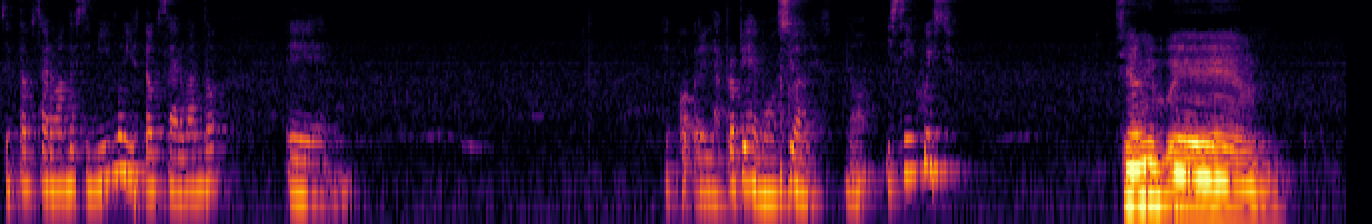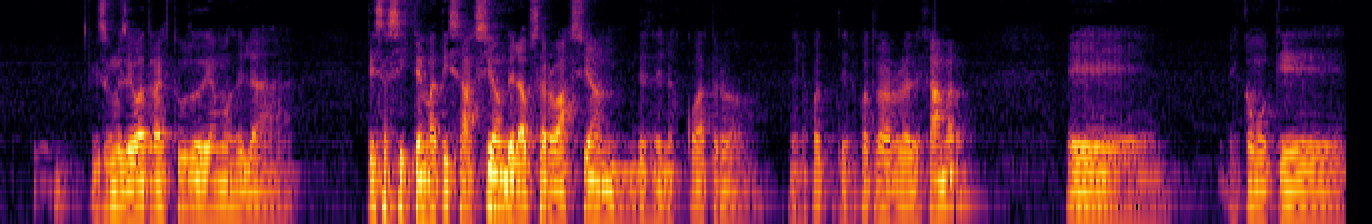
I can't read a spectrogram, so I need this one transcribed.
Se está observando a sí mismo y está observando eh, eh, eh, las propias emociones, ¿no? Y sin juicio. Sí, a mí eso me llegó a través tuyo, digamos, de la de esa sistematización de la observación desde los cuatro de los, cuatro, errores de Hammer, eh, es como que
